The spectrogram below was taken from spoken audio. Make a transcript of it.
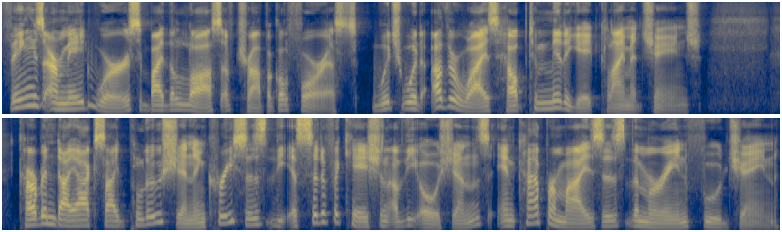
Things are made worse by the loss of tropical forests, which would otherwise help to mitigate climate change. Carbon dioxide pollution increases the acidification of the oceans and compromises the marine food chain.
